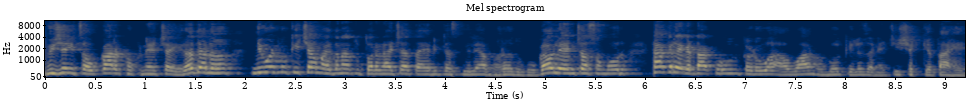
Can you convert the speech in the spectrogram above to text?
विजयी चौकार ठोकण्याच्या इराद्यानं निवडणुकीच्या मैदानात उतरण्याच्या तयारीत असलेल्या भरत गोगावले यांच्या समोर ठाकरे गटाकडून कडवं आव्हान उभं केलं जाण्याची शक्यता आहे.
